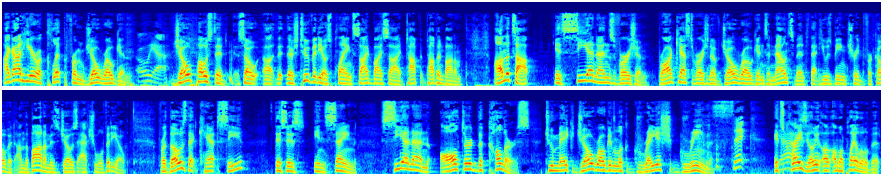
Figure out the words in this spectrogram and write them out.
I got here a clip from Joe Rogan. Oh yeah. Joe posted, so, uh, th- there's two videos playing side by side, top, top and bottom. On the top is CNN's version, broadcast version of Joe Rogan's announcement that he was being treated for COVID. On the bottom is Joe's actual video. For those that can't see, this is insane. CNN altered the colors to make Joe Rogan look grayish green. Sick. It's Yeah. crazy. Let me, I'm gonna play a little bit.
